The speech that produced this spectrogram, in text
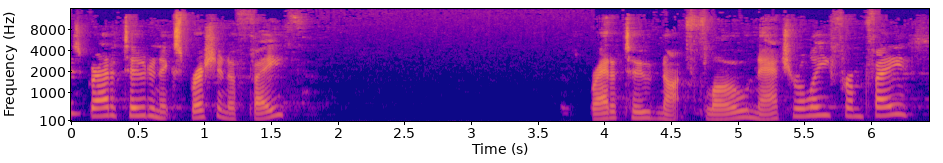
Is gratitude an expression of faith? Does gratitude not flow naturally from faith?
